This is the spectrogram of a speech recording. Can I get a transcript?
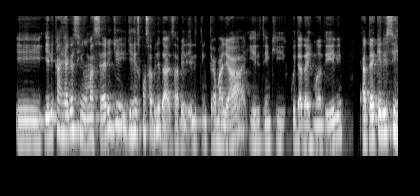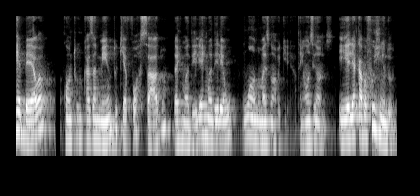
e, e ele carrega, assim, uma série de, de responsabilidades, sabe? Ele, ele tem que trabalhar e ele tem que cuidar da irmã dele, até que ele se rebela contra um casamento que é forçado da irmã dele. E a irmã dele é um, um ano mais nova que ele, ela tem 11 anos. E ele acaba fugindo.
